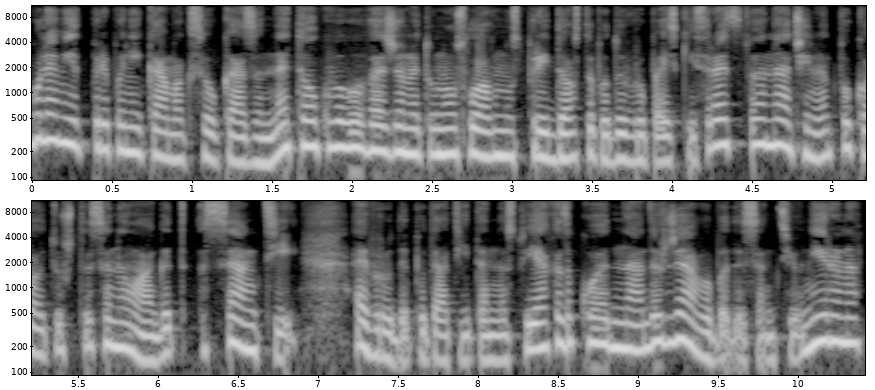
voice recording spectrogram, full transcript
Големият препани камък се оказа не толкова въвеждането на условност при достъпа до европейски средства, начинът по който ще се налагат санкции. Евродепутатите настояват настояха, ако една държава бъде санкционирана,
